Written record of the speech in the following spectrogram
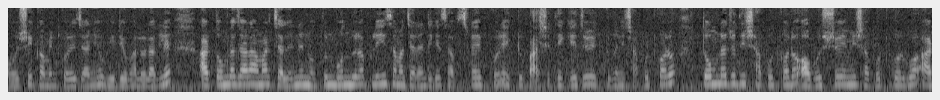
অবশ্যই কমেন্ট করে জানিও ভিডিও ভালো লাগলে। আর তোমরা যারা আমার চ্যানেলে নতুন বন্ধুরা প্লিজ আমার চ্যানেলটিকে সাবস্ক্রাইব করে একটু পাশে থেকে যেও, একটুখানি সাপোর্ট করো। তোমরা যদি সাপোর্ট করো, অবশ্যই আমি সাপোর্ট করব। আর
